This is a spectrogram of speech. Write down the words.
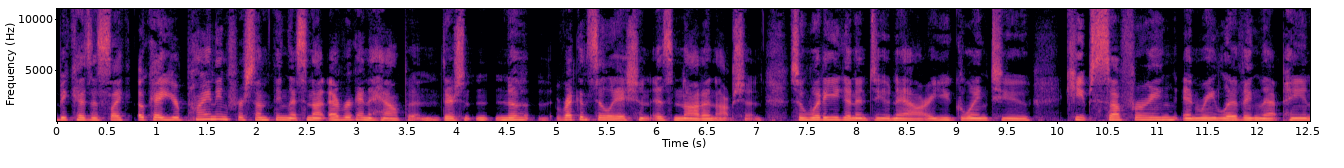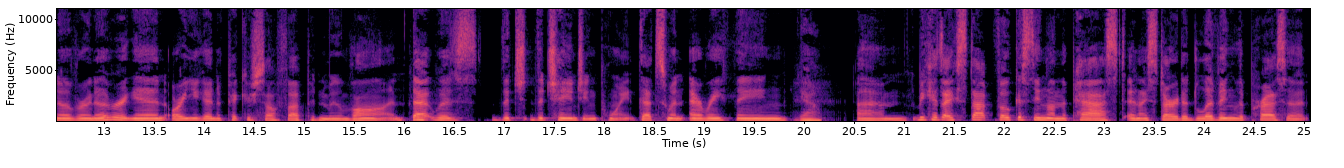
because it's like, okay, you're pining for something that's not ever going to happen. There's no reconciliation is not an option. So what are you going to do now? Are you going to keep suffering and reliving that pain over and over again? Or are you going to pick yourself up and move on? That was the, the changing point. That's when everything yeah um, because I stopped focusing on the past and I started living the present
